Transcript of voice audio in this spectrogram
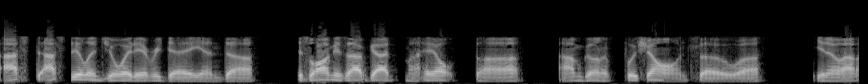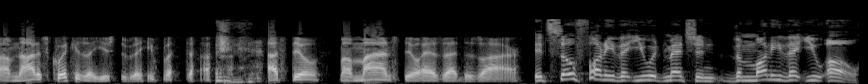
I st- I still enjoy it every day. And uh, as long as I've got my health, uh, I'm going to push on. So uh, you know, I, I'm not as quick as I used to be, but uh, I still, my mind still has that desire. It's so funny that you would mention the money that you owe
